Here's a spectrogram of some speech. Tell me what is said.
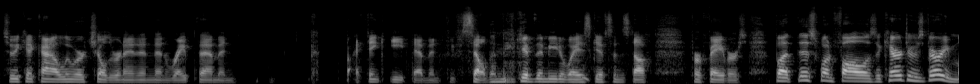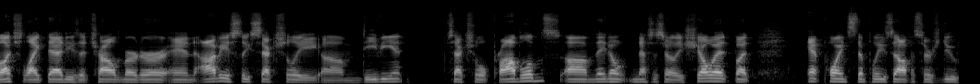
so he could kind of lure children in and then rape them and I think eat them and sell them and give them eat away as gifts and stuff for favors. But this one follows a character who's very much like that. He's a child murderer and obviously sexually um, deviant, sexual problems. Um, they don't necessarily show it, but at points the police officers do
